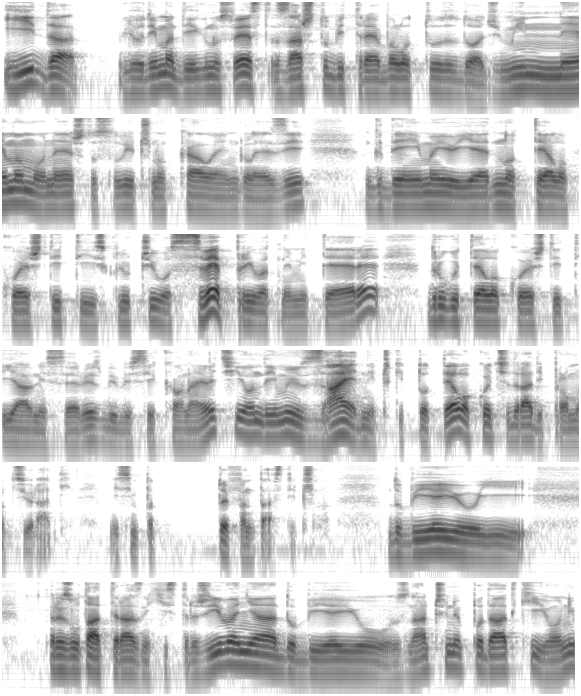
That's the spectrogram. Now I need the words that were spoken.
i da ljudima dignu svest zašto bi trebalo tu da dođe. Mi nemamo nešto slično kao Englezi, gde imaju jedno telo koje štiti isključivo sve privatne emitere, drugo telo koje štiti javni servis, BBC kao najveći, i onda imaju zajednički to telo koje će da radi promociju radija. Mislim, pa to je fantastično. Dobijaju i rezultate raznih istraživanja, dobijaju značajne podatke i oni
